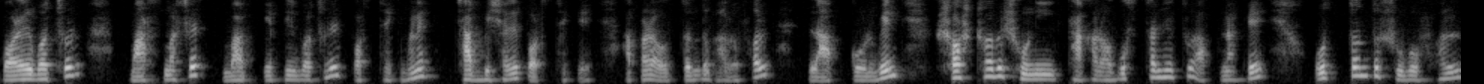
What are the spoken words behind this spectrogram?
পরের বছর, মার্চ মাসের বা এপ্রিল বছরের পর থেকে মানে ছাব্বিশ সালের পর থেকে, আপনারা অত্যন্ত ভালো ফল লাভ করবেন। ষষ্ঠ শনি থাকার অবস্থান হেতু আপনাকে অত্যন্ত শুভ ফল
